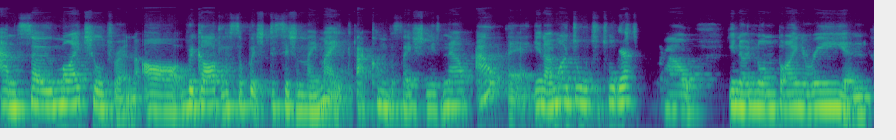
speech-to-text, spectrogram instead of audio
And so my children are, regardless of which decision they make, that conversation is now out there. You know, my daughter talks yeah. about, you know, non-binary and,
